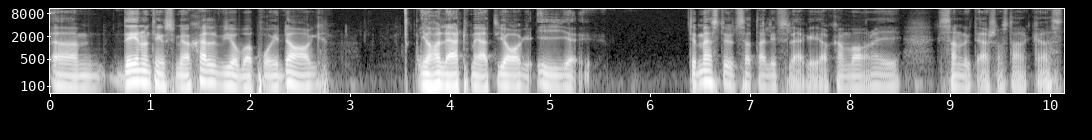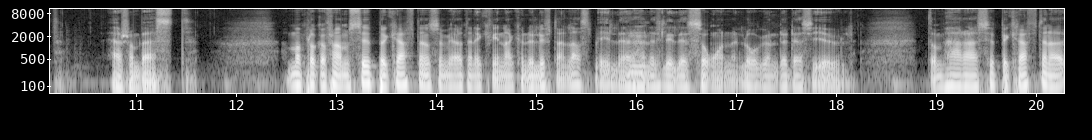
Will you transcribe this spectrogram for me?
Um, det är någonting som jag själv jobbar på idag. Jag har lärt mig att jag i det mest utsatta livsläge jag kan vara i sannolikt är som starkast, är som bäst. Man plockar fram superkraften som gör att den här kvinnan kunde lyfta en lastbil Mm. hennes lille son låg under dess hjul. De här superkrafterna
